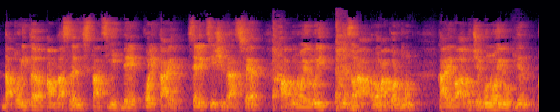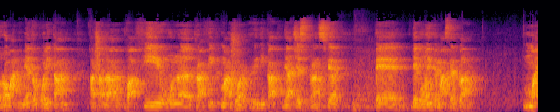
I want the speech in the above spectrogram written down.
datorită amplasării stației de colectare, selecție și transfer a gunoiului din zona Roman Cordun, care va aduce gunoiul din Roman Metropolitan Așadar, va fi un uh, trafic major ridicat de acest transfer pe, de gunoi pe master plan. Mai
